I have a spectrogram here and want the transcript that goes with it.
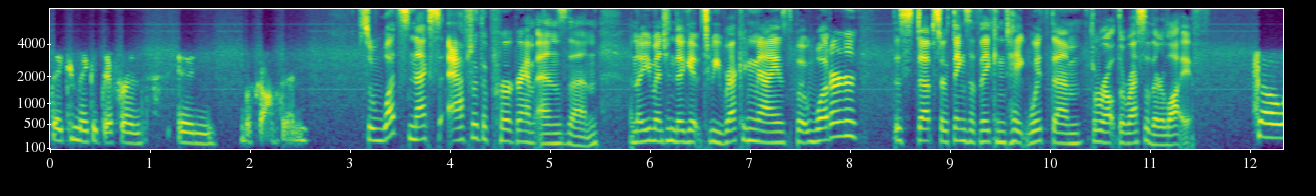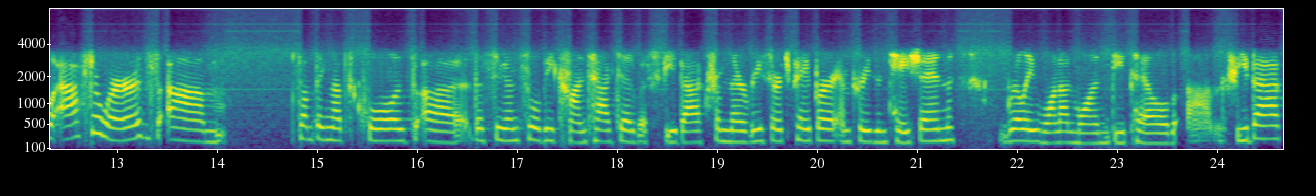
they can make a difference in Wisconsin. So, what's next after the program ends then? I know you mentioned they get to be recognized, but what are the steps or things that they can take with them throughout the rest of their life? So, afterwards, um, something that's cool is uh, the students will be contacted with feedback from their research paper and presentation, really one-on-one detailed um, feedback,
